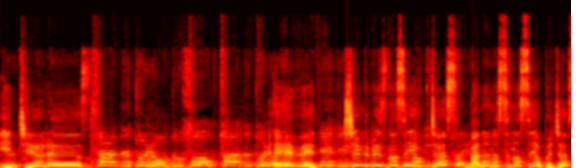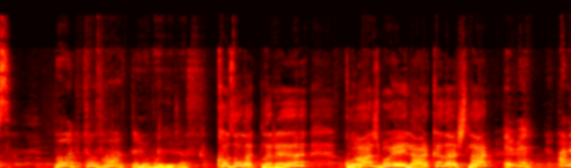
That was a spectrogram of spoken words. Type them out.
içiyoruz. Sağda toy oldu, soğuk sağda toy oldu. Evet. Dedi. Şimdi biz nasıl yapacağız? Ananası nasıl yapacağız? Böyle toprakları boyayacağız. Kozalakları guaj boyayla arkadaşlar Evet. Hani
